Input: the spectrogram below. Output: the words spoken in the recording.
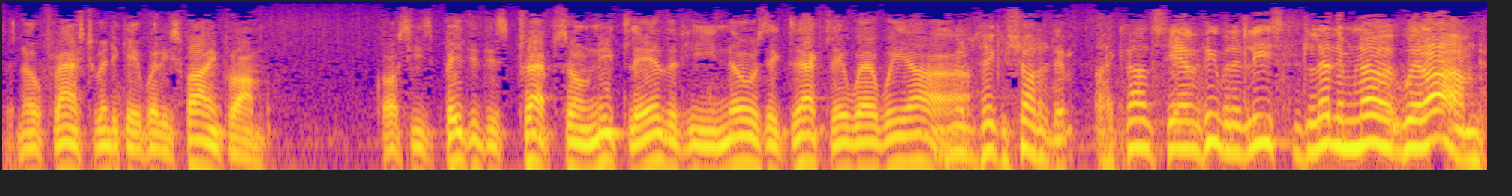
There's no flash to indicate where he's firing from. Of course, he's baited his trap so neatly that he knows exactly where we are. I'm going to take a shot at him. I can't see anything, but at least it'll let him know we're armed.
